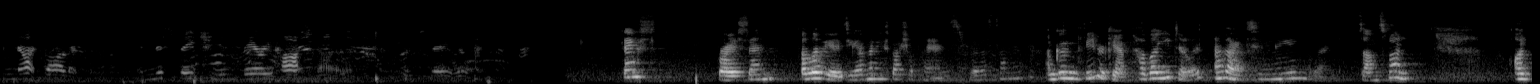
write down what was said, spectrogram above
Do not bother her. In this state, she is very hostile, so stay away. Thanks, Bryson. Olivia, do you have any special plans for this summer? I'm going to theater camp. How about you, Taylor? I'm going to New England. Sounds fun. On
